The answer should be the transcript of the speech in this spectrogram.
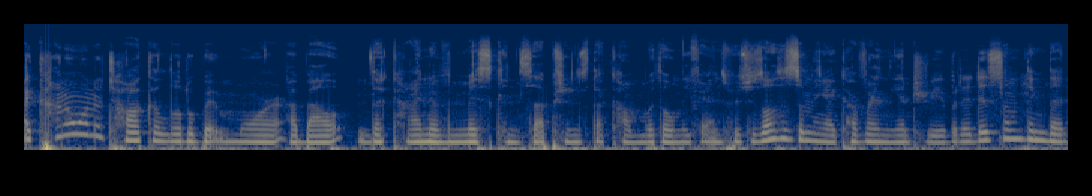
I kind of want to talk a little bit more about the kind of misconceptions that come with OnlyFans, which is also something I cover in the interview, but it is something that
